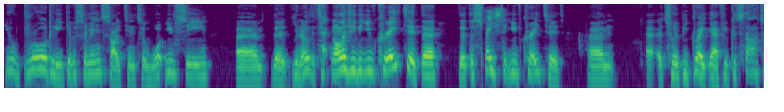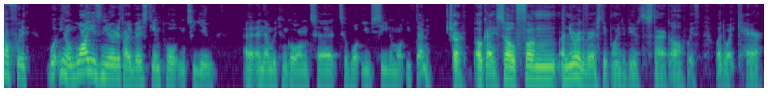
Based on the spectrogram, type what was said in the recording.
You know broadly, give us some insight into what you've seen, um, the you know the technology that you've created, the the, the space that you've created. Um, uh, so it'd be great, yeah, if you could start off with what you know why is neurodiversity important to you, uh, and then we can go on to to what you've seen and what you've done. Sure. Okay. So, from a neurodiversity point of view, to start off with, why do I care?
